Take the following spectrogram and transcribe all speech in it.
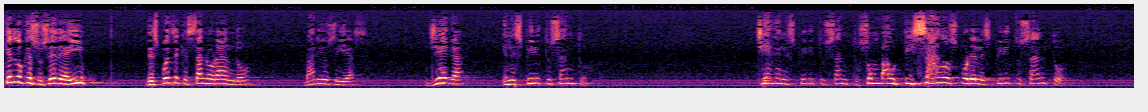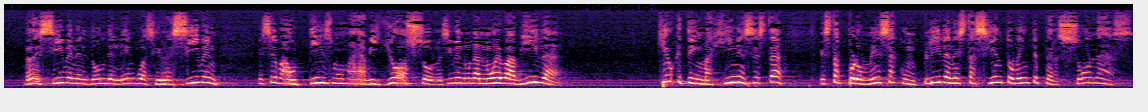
¿Qué es lo que sucede ahí? Después de que están orando varios días, llega el Espíritu Santo. Llega el Espíritu Santo, son bautizados por el Espíritu Santo, reciben el don de lenguas y reciben ese bautismo maravilloso, reciben una nueva vida. Quiero que te imagines esta, esta promesa cumplida en estas 120 personas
